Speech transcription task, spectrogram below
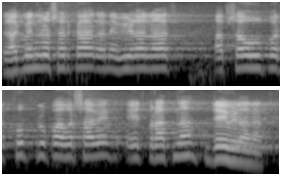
રાઘવેન્દ્ર સરકાર અને વીળાનાથ આપ સૌ ઉપર ખૂબ કૃપા વરસાવે. એ જ પ્રાર્થના. જય વીણાનાથ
